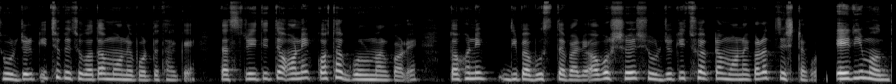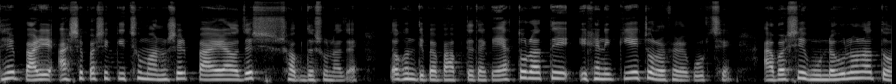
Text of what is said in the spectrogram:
সূর্যের কিছু কিছু কথা মনে পড়তে থাকে। তার স্মৃতিতে অনেক কথা গোলমাল করে। তখনই দীপা বুঝতে পারে, অবশ্যই সূর্য কিছু একটা মনে করার চেষ্টা করে এরই মধ্যে বাড়ির আশেপাশে কিছু মানুষের পায়ের আওয়াজের শব্দ শোনা যায়। তখন দীপা ভাবতে থাকে, এত রাতে এখানে কে চলাফেরা করছে? আবার সে গুন্ডাগুলো না তো?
